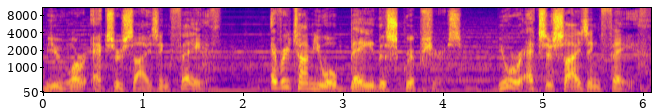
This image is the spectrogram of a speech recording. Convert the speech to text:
you are exercising faith. Every time you obey the Scriptures, you are exercising faith.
